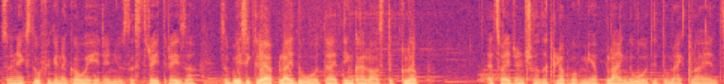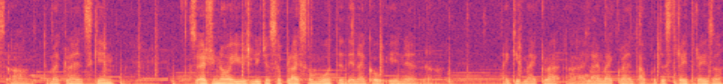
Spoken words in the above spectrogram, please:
So next off you're gonna go ahead and use the straight razor. So basically I applied the water. I think I lost the clip that's why I didn't show the clip of me applying the water to my client's um, to my client's skin. So as you know I usually just apply some water then I go in and uh, I give my client uh, I line my client up with a straight razor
